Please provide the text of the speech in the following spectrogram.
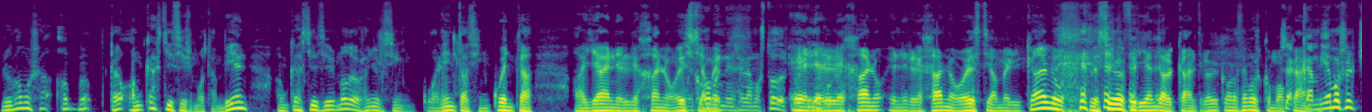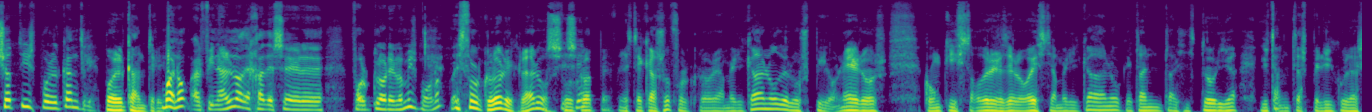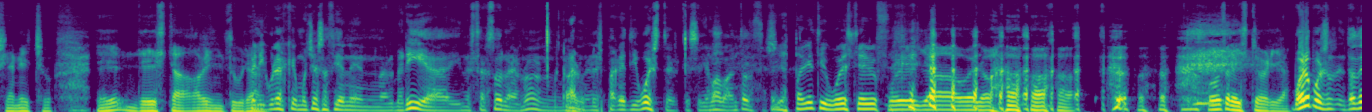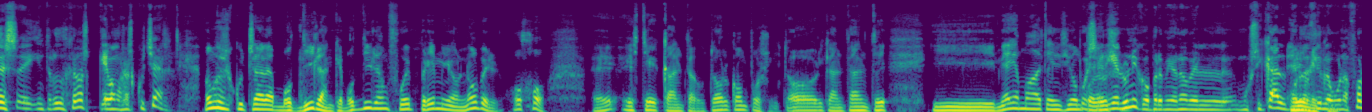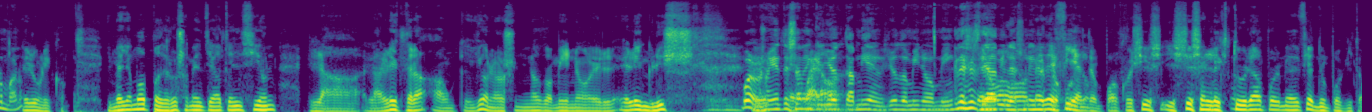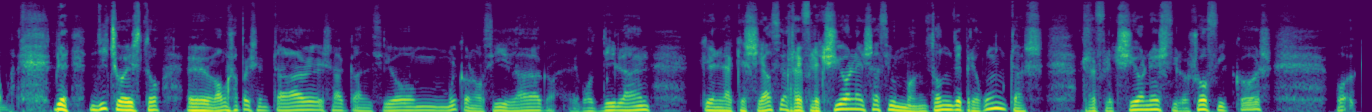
nos vamos a, a- a un casticismo también, a un casticismo de los años 40, 50, allá en el lejano oeste jóvenes éramos todos. en el lejano, en el lejano oeste americano, me estoy refiriendo al country, lo que conocemos como O sea, country. cambiamos el chotis por el country. por el country. Bueno, al final no deja de ser eh, folclore lo mismo, ¿no? Es folclore, claro. Sí, sí. folclore, En este caso, folclore americano, de los pioneros, conquistadores del oeste americano, que tantas historias y tantas películas se han hecho eh, de esta aventura. Películas que muchas hacían en Almería y en estas zonas, ¿no? En, el Spaghetti Western, que se llamaba entonces. El Spaghetti Western fue ya, bueno, otra historia. Bueno, pues entonces eh, introduzcanos, ¿qué vamos a escuchar? Vamos a escuchar a Bob Dylan, que Bob Dylan fue premio Nobel, ojo, ¿eh? este cantautor, compositor y cantante, y me ha llamado la atención... Pues sería el único premio Nobel musical, por decirlo de alguna forma, ¿no? El único. Y me ha llamado poderosamente la atención la, la letra, aunque yo no, no domino el, el English. Bueno, los eh, oyentes saben que yo también, yo domino mi inglés es de hábil, es un me defiendo un poco, y si, es, y si es en lectura, pues me defiendo un poquito más. Bien, dicho esto, eh, vamos a presentar esa canción muy conocida de Bob Dylan, que en la que se hace reflexiones, hace un montón de preguntas, reflexiones filosóficos,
